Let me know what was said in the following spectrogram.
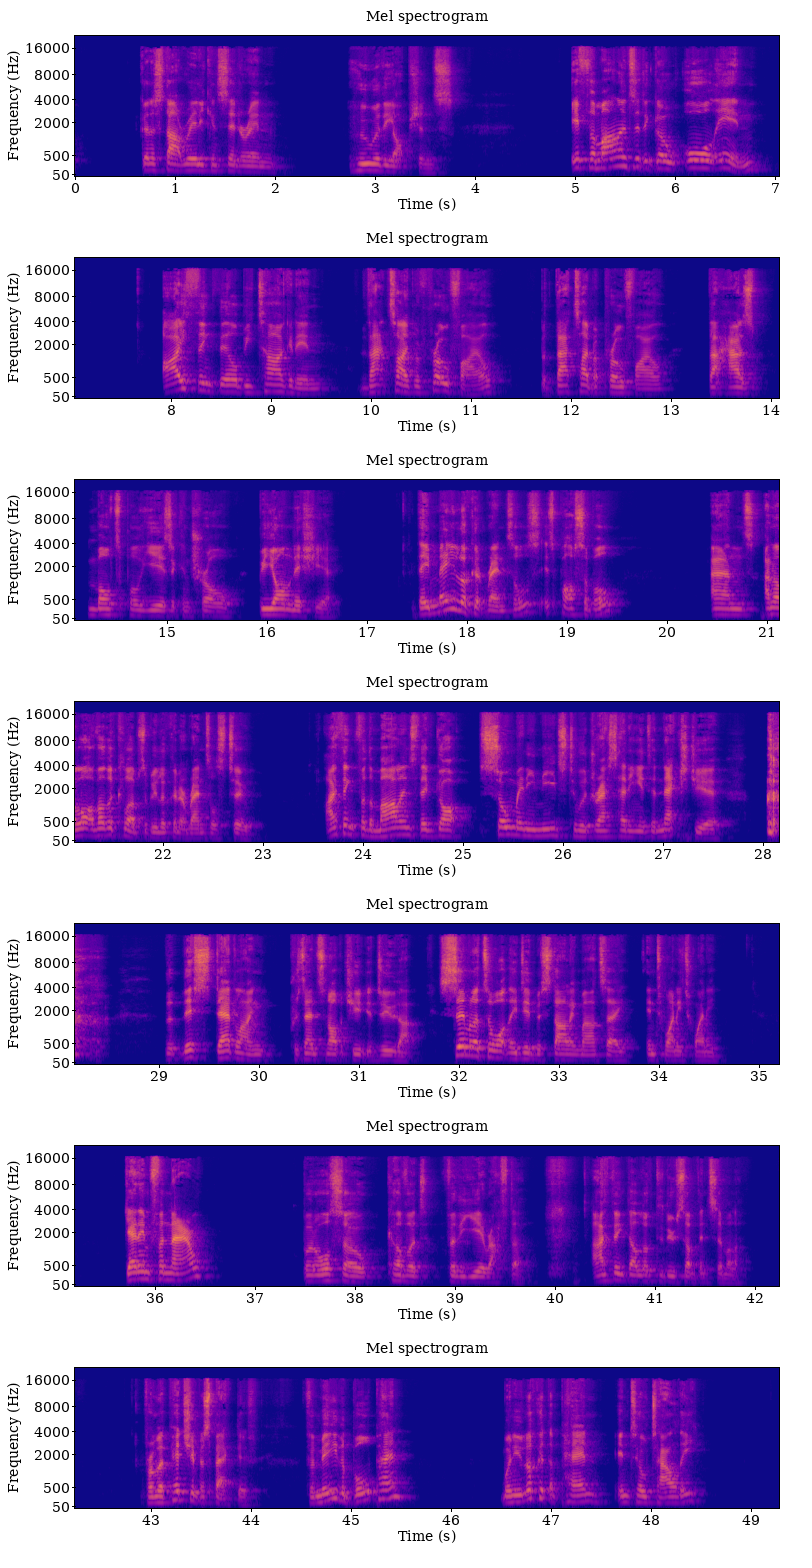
going to start really considering who are the options if the Marlins are to go all in, I think they'll be targeting that type of profile, but that type of profile that has multiple years of control beyond this year. They may look at rentals, it's possible. And and a lot of other clubs will be looking at rentals too. I think for the Marlins, they've got so many needs to address heading into next year that this deadline presents an opportunity to do that. Similar to what they did with Starling Marte in 2020 Get him for now, but also covered for the year after. I think they'll look to do something similar. From a pitching perspective, for me, the bullpen, when you look at the pen in totality,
